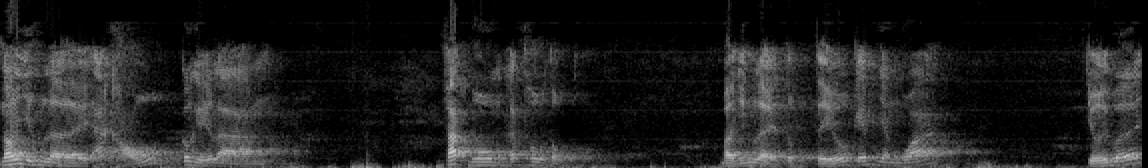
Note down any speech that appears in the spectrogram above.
Nói những lời ác khẩu có nghĩa là phát ngôn một cách thô tục. Bằng những lời tục tiểu kém nhân hóa, chửi bới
